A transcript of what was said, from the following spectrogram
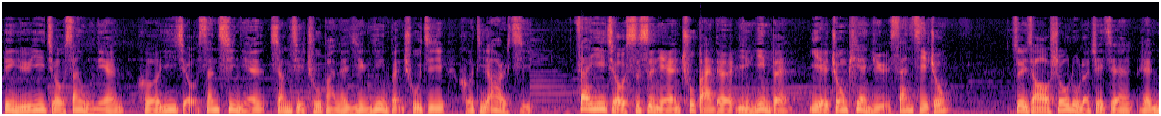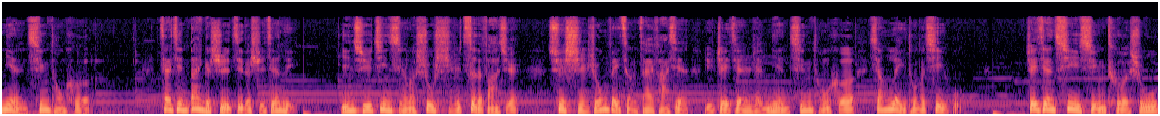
并于一九三五年和一九三七年相继出版了影印本初集和第二集。在一九四四年出版的影印本《夜中片语》三集中，最早收录了这件人面青铜盒。在近半个世纪的时间里，殷墟进行了数十次的发掘，却始终未曾再发现与这件人面青铜盒相类同的器物。这件器型特殊、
